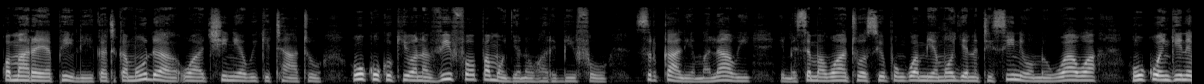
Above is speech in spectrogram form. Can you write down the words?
kwa mara ya pili katika muda wa chini ya wiki tatu, huku kukiwa na vifo pamoja na uharibifu. Serikali ya Malawi imesema watu wasiopungua 190 wameuawa huku wengine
